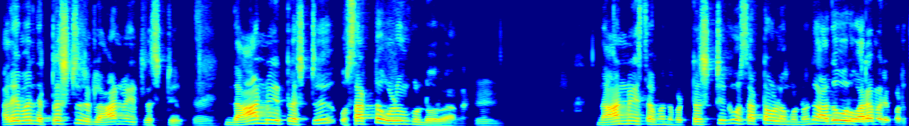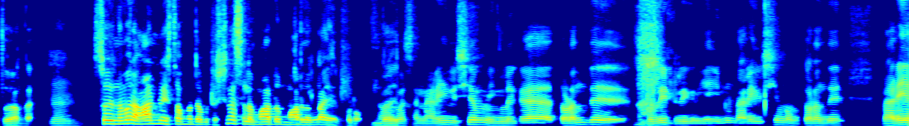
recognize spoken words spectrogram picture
அதே மாதிரி இந்த ட்ரஸ்ட் இருக்குல்ல ஆன்மீக ட்ரஸ்ட். இந்த ஆன்மீக ட்ரஸ்ட் ஒரு சட்ட ஒழுங்கு கொண்டு வருவாங்க. இந்த ஆன்மீக சம்பந்தப்பட்ட ட்ரஸ்ட்டுக்கு ஒரு சட்ட ஒழுங்கு கொண்டு வந்து அது ஒரு வரைமுறைப்படுத்துவாங்க. ஸோ இந்த மாதிரி ஆன்மீக சம்பந்தப்பட்ட சில மாறு மாறுதல்லாம் ஏற்படும். இந்த சார். நிறைய விஷயம் எங்களுக்கு தொடர்ந்து சொல்லிட்டு இருக்கீங்க. இன்னும் நிறைய விஷயம் நம்ம தொடர்ந்து நிறைய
